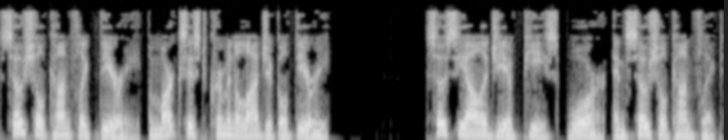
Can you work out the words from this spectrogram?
Social conflict theory, a Marxist criminological theory Sociology of peace, war, and social conflict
